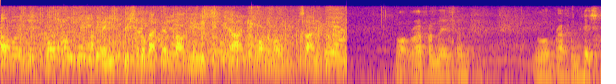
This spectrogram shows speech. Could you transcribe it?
I think we should have left them values behind a long, long time ago. What, Reformation? You want Reformation?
